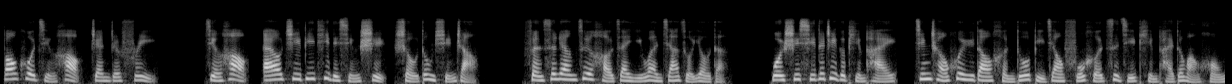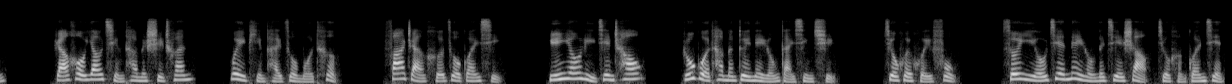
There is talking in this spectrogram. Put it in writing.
包括井号 Gender Free、井号 LGBT 的形式手动寻找，粉丝量最好在一万加左右的。我实习的这个品牌经常会遇到很多比较符合自己品牌的网红，然后邀请他们试穿，为品牌做模特，发展合作关系。云友李建超，如果他们对内容感兴趣，就会回复，所以邮件内容的介绍就很关键。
